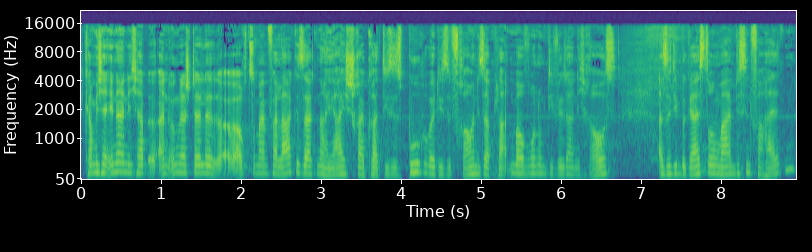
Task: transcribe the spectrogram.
Ich kann mich erinnern, ich habe an irgendeiner Stelle auch zu meinem Verlag gesagt, na ja, ich schreibe gerade dieses Buch über diese Frau in dieser Plattenbauwohnung, die will da nicht raus. Also die Begeisterung war ein bisschen verhalten.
